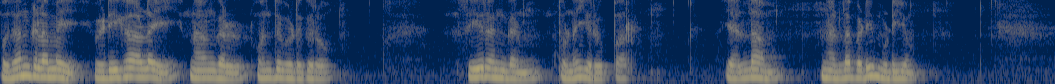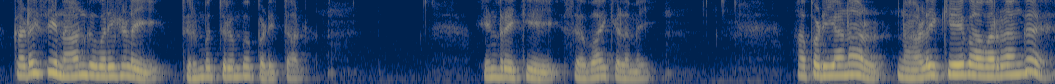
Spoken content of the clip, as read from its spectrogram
புதன்கிழமை விடிகாலை நாங்கள் வந்து விடுகிறோம். ஸ்ரீரங்கன் துணை இருப்பார். எல்லாம் நல்லபடி முடியும். கடைசி நான்கு வரிகளை திரும்ப திரும்ப படித்தாள். இன்றைக்கு செவ்வாய்க்கிழமை. அப்படியானால் நாளைக்கேவா வர்றாங்க?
